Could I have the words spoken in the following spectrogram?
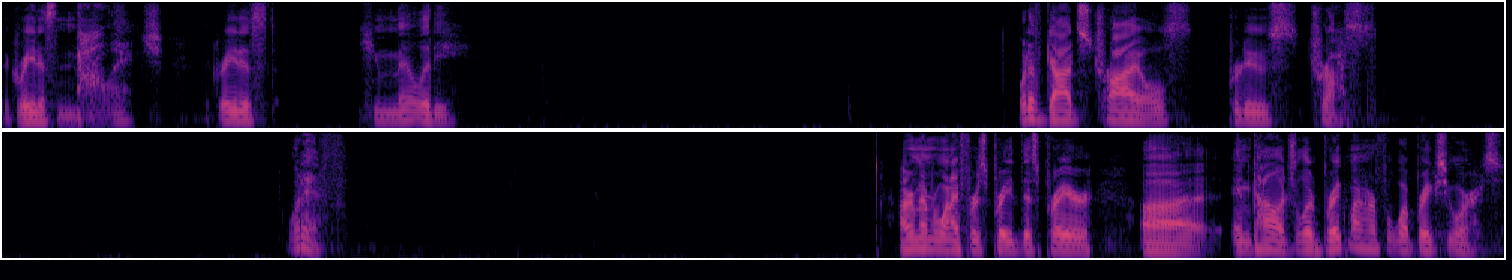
the greatest knowledge, the greatest humility? What if God's trials produce trust? What if? I remember when I first prayed this prayer uh, in college Lord, break my heart for what breaks yours.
